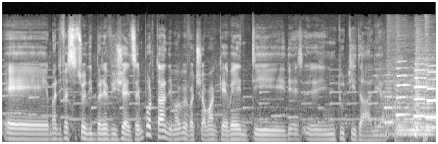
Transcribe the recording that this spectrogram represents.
e manifestazioni di beneficenza importanti ma poi facciamo anche eventi in tutta Italia.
